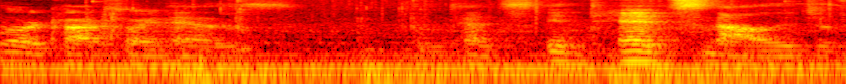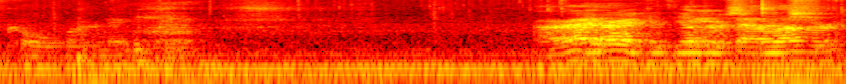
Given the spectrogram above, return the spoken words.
Lord Coxswain has intense, intense knowledge of coal burning. All right, All right, hit the other switch. lever.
